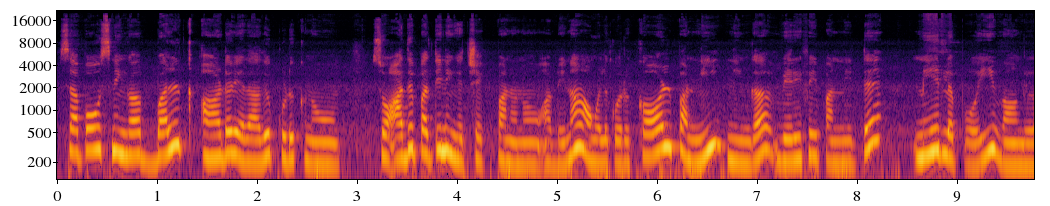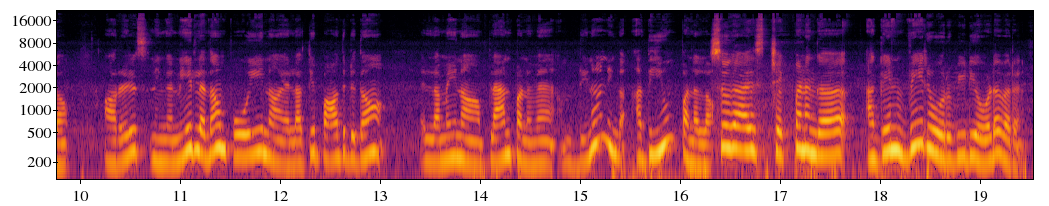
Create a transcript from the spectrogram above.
சப்போஸ் நீங்கள் பல்க் ஆர்டர் ஏதாவது கொடுக்கணும். ஸோ அதை பற்றி நீங்கள் செக் பண்ணணும் அப்படின்னா அவங்களுக்கு ஒரு கால் பண்ணி நீங்கள் வெரிஃபை பண்ணிவிட்டு நேரில் போய் வாங்கலாம். ஆர்எல்ஸ் நீங்கள் நேரில் தான் போய் நான் எல்லாத்தையும் பார்த்துட்டு தான் எல்லாமே நான் பிளான் பண்ணுவேன் அப்படின்னா நீங்கள் அதையும் பண்ணலாம். ஸோ கைஸ் செக் பண்ணுங்கள் அகைன் வேறு ஒரு வீடியோவோட வரேன்.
